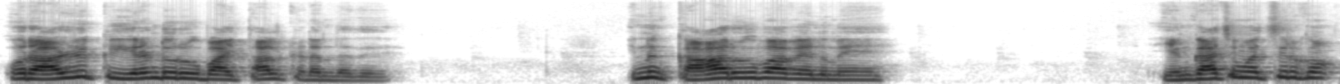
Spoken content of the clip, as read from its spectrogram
ஒரு அழுக்கு இரண்டு ரூபாய் தாள் கிடந்தது. இன்னும் கா ரூபா வேணுமே? எங்காச்சும் வச்சிருக்கோம்.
